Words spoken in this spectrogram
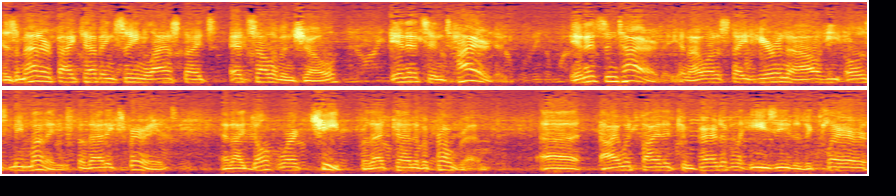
As a matter of fact, having seen last night's Ed Sullivan show in its entirety, in its entirety. And I want to state here and now, he owes me money for that experience. And I don't work cheap for that kind of a program. Uh, I would find it comparatively easy to declare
